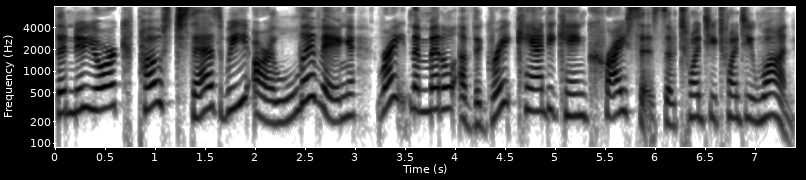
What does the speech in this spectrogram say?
The New York Post says we are living right in the middle of the great candy cane crisis of 2021.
